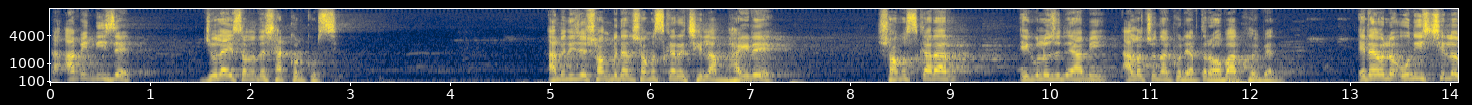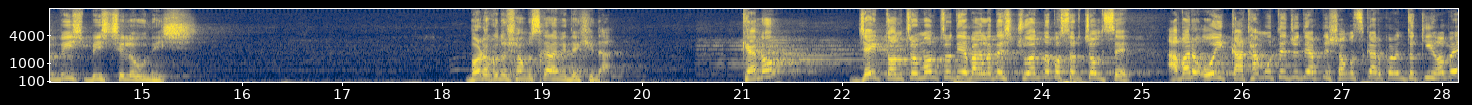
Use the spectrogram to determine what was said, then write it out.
আমি নিজে জুলাই সনদে স্বাক্ষর করছি। আমি নিজে সংবিধান সংস্কারে ছিলাম। ভাইরে, সংস্কার আর এগুলো যদি আমি আলোচনা করি, আপনারা অবাক হইবেন। এটা হলো উনিশ ছিল বিশ বিশ ছিল উনিশ। বড় কোনো সংস্কার আমি দেখি না। কেন? যেই তন্ত্রমন্ত্র দিয়ে বাংলাদেশ চুয়ান্ন বছর চলছে, আবার ওই কাঠামোতে যদি আপনি সংস্কার করেন তো কি হবে?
